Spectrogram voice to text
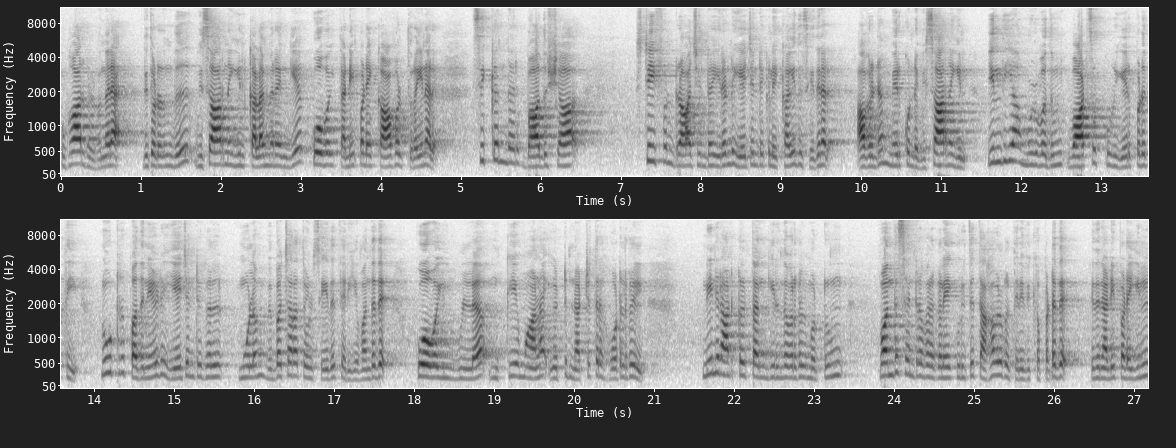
புகார்கள் வந்தன. இதைத் தொடர்ந்து விசாரணையில் களமிறங்கிய கோவை தனிப்படை காவல்துறையினர் சிக்கந்தர் பாதுஷா ஸ்டீஃபன் ராஜ் என்ற இரண்டு ஏஜென்ட்டுகளை கைது செய்தனர். அவரிடம் மேற்கொண்ட விசாரணையில் இந்தியா முழுவதும் வாட்ஸ்அப் குழு ஏற்படுத்தி நூற்று பதினேழு ஏஜென்ட்டுகள் மூலம் விபச்சார தொழில் செய்து தெரிய வந்தது. கோவையில் உள்ள முக்கியமான எட்டு நட்சத்திர ஹோட்டல்களில் நீண்ட நாட்கள் தங்கியிருந்தவர்கள் மற்றும் வந்து சென்றவர்களை குறித்து தகவல்கள் தெரிவிக்கப்பட்டது. இதன் அடிப்படையில்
